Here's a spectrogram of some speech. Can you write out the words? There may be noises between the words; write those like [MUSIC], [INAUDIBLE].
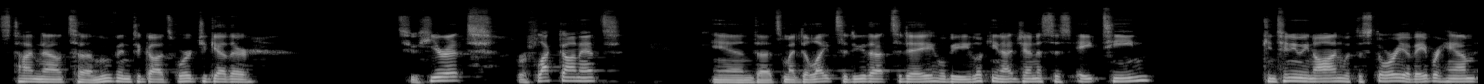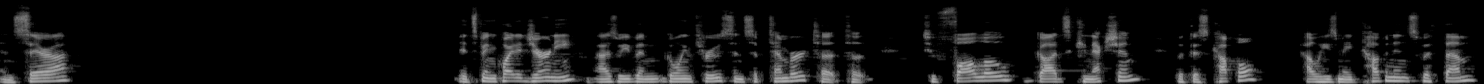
It's time now to move into God's Word together, to hear it, reflect on it, and uh, it's my delight to do that today. We'll be looking at Genesis 18, continuing on with the story of Abraham and Sarah. It's been quite a journey as we've been going through since September to, to, to follow God's connection with this couple, how he's made covenants with them,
